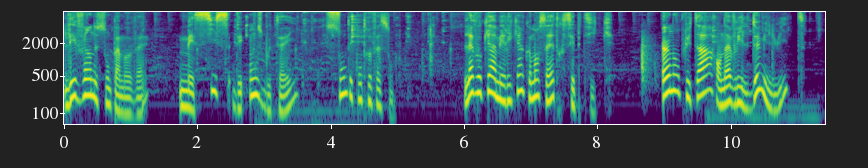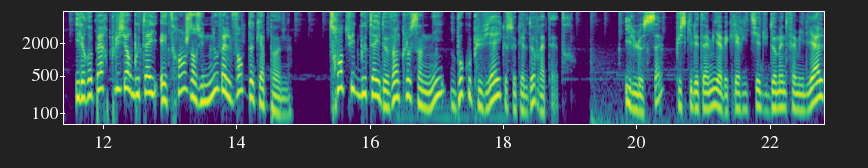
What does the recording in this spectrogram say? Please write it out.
Les vins ne sont pas mauvais, mais 6 des 11 bouteilles sont des contrefaçons. L'avocat américain commence à être sceptique. Un an plus tard, en avril 2008, il repère plusieurs bouteilles étranges dans une nouvelle vente de Capone. 38 bouteilles de vin Clos Saint-Denis, beaucoup plus vieilles que ce qu'elles devraient être. Il le sait, puisqu'il est ami avec l'héritier du domaine familial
